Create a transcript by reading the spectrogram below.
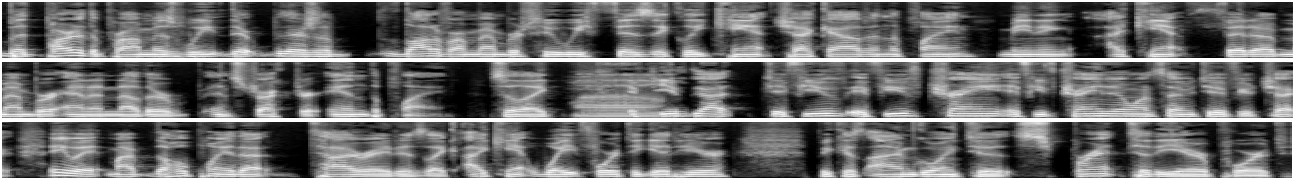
but part of the problem is we there, there's a lot of our members who we physically can't check out in the plane, meaning I can't fit a member and another instructor in the plane. So like wow. if you've got if you've if you've trained if you've trained in 172 if you're check anyway my the whole point of that tirade is like I can't wait for it to get here because I'm going to sprint to the airport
